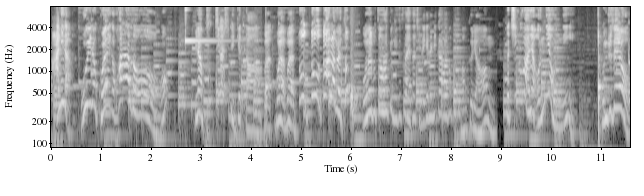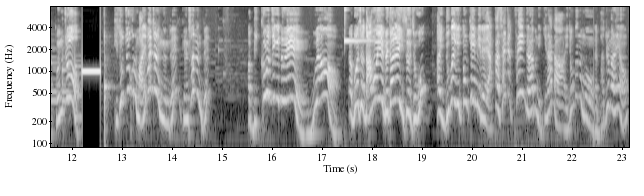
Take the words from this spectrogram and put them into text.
아니다. 오히려 고양이가 화나서 어? 그냥 푹 찌갈 수도 있겠다. 뭐야 뭐야 뭐야. 또 또 또 하려고 그랬어? 오늘부터 학교 기숙사에서 지내게 되니까 바로 고맙그렴. 그러니까 친구가 아니야. 언니야 언니. 돈 주세요. 돈줘. 기술적으로 많이 발전했는데? 괜찮은데? 아 미끄러지기도 해. 뭐야? 야 뭐야 저 나무 위에 매달려 있어요 저거? 아니 누가 이게 똥게임이래? 약간 살짝 프레임 드랍은 있긴 하다. 이 정도는 뭐 봐줄만 해요.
